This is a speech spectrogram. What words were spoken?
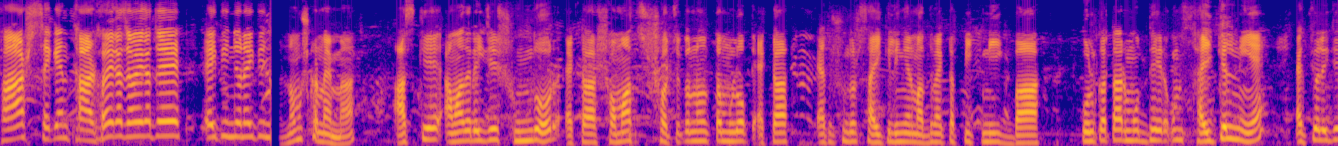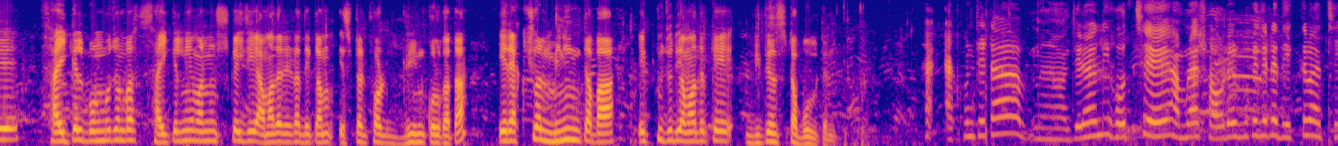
ফার্স্ট সেকেন্ড থার্ড হয়ে গেছে হয়ে গেছে। এই তিনজন এই তিনজন নমস্কার ম্যাম আজকে আমাদের এই যে সুন্দর একটা সমাজ সচেতনতামূলক একটা এত সুন্দর সাইকেলিংয়ের মাধ্যমে একটা পিকনিক বা কলকাতার মধ্যে এরকম সাইকেল নিয়ে অ্যাকচুয়ালি যে সাইকেল বনভোজন বা সাইকেল নিয়ে মানুষকে এই যে আমাদের এটা দেখলাম স্টার্ট ফর গ্রিন কলকাতা এর অ্যাকচুয়াল মিনিংটা বা একটু যদি আমাদেরকে ডিটেলসটা বলতেন। হ্যাঁ এখন যেটা জেনারেলি হচ্ছে আমরা শহরের বুকে যেটা দেখতে পাচ্ছি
